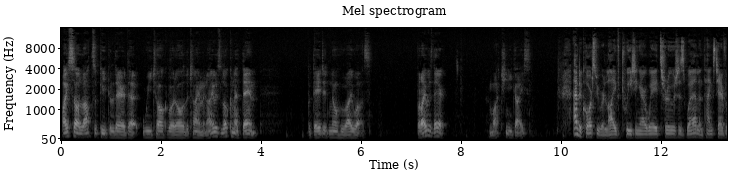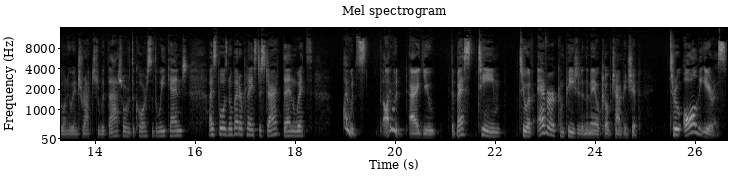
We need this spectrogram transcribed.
I saw lots of people there that we talk about all the time, and I was looking at them, but they didn't know who I was. But I was there. I'm watching you guys. And of course, we were live tweeting our way through it as well, and thanks to everyone who interacted with that over the course of the weekend. I suppose no better place to start than with, I would, I would argue, the best team to have ever competed in the Mayo Club Championship through all the eras,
